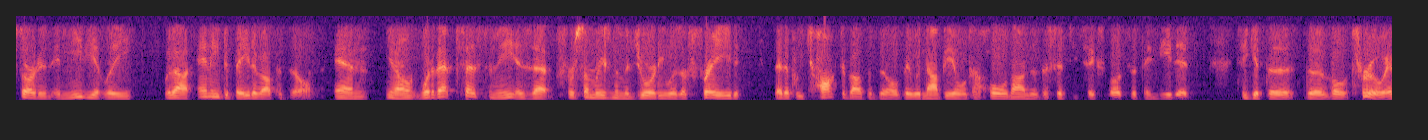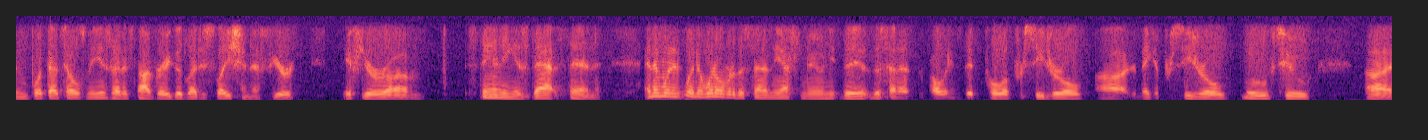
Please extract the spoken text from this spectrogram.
started immediately without any debate about the bill. And you know what that says to me is that for some reason the majority was afraid that if we talked about the bill, they would not be able to hold on to the 56 votes that they needed to get the the vote through. And what that tells me is that it's not very good legislation if your if your um, standing is that thin. And then when it, when it went over to the Senate in the afternoon, the the Senate Republicans did pull a procedural uh, to make a procedural move to uh,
